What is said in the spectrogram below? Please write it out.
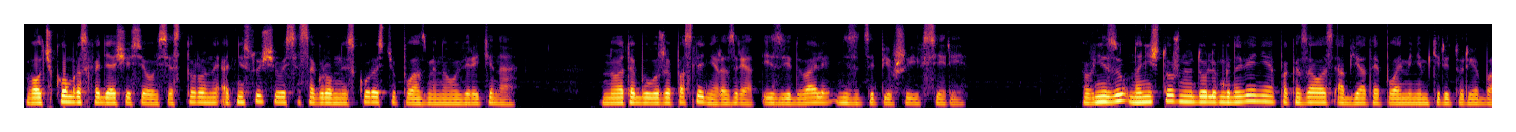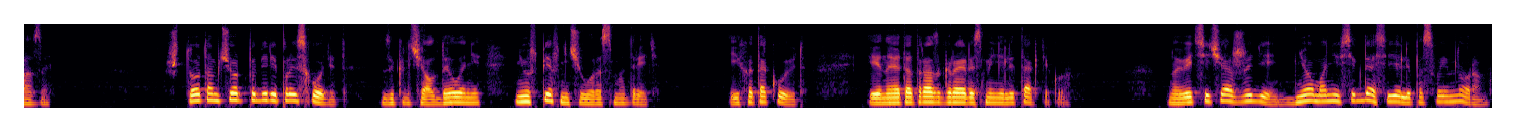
волчком расходящейся во все стороны от несущегося с огромной скоростью плазменного веретена. Но это был уже последний разряд из едва ли не зацепившей их серии. Внизу, на ничтожную долю мгновения, показалась объятая пламенем территория базы. «Что там, черт побери, происходит?» – закричал Делани, не успев ничего рассмотреть. «Их атакуют. И на этот раз Грайры сменили тактику. Но ведь сейчас же день. Днем они всегда сидели по своим норам.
